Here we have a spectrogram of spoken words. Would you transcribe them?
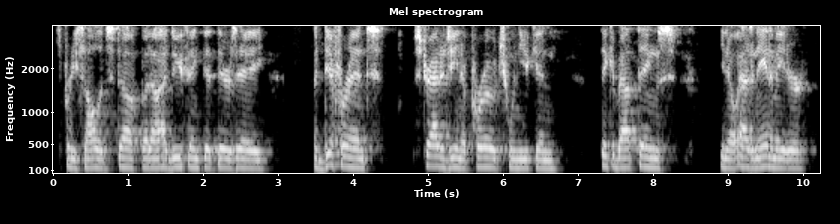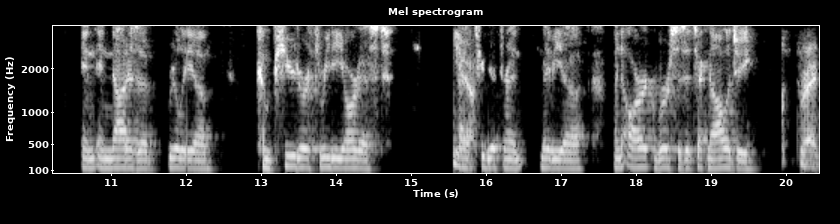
it's pretty solid stuff. But I do think that there's a a different strategy and approach when you can think about things, you know, as an animator and and not as a really a computer 3D artist yeah. kind of two different, maybe a, uh, an art versus a technology. Right.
